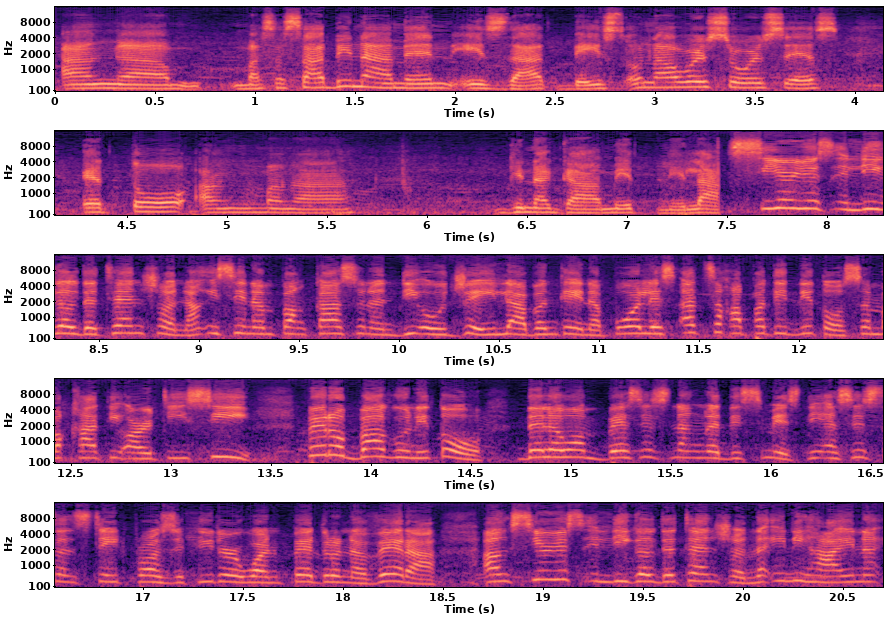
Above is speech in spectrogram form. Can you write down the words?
ang um, masasabi namin is that based on our sources, ito ang mga ginagamit nila. Serious illegal detention ang isinampang kaso ng DOJ laban kay Napoles at sa kapatid nito sa Makati RTC. Pero bago nito, dalawang beses nang na-dismiss ni Assistant State Prosecutor Juan Pedro Navera ang serious illegal detention na inihain ng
